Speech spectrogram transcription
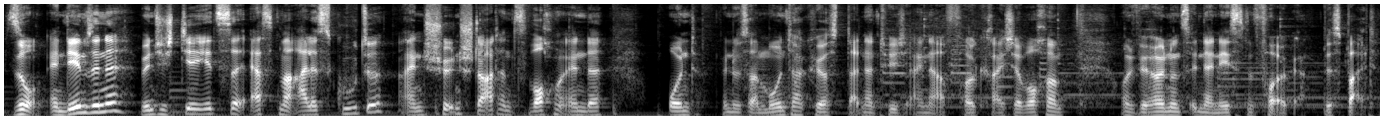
So, in dem Sinne wünsche ich dir jetzt erstmal alles Gute, einen schönen Start ins Wochenende und wenn du es am Montag hörst, dann natürlich eine erfolgreiche Woche und wir hören uns in der nächsten Folge. Bis bald.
